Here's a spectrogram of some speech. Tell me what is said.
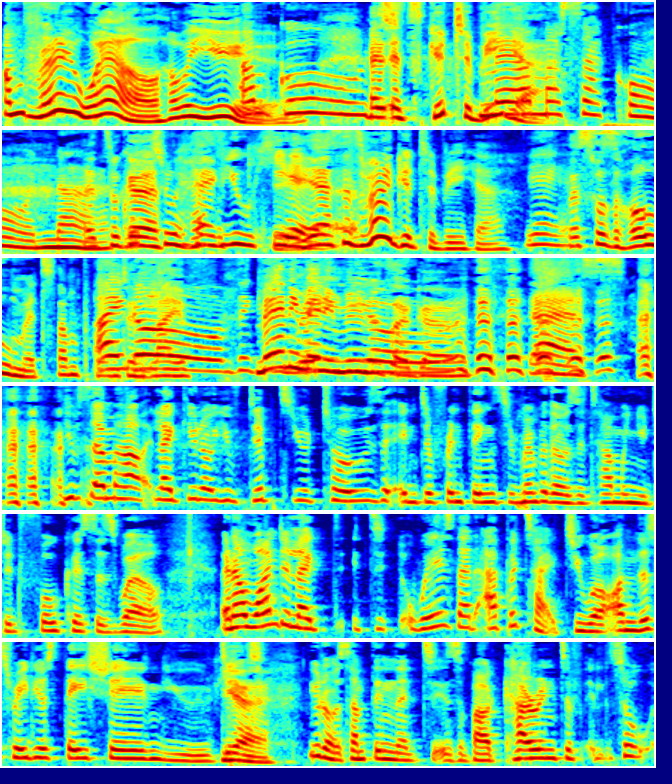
I'm very well. How are you? I'm good. It's good to be Mea here. Masakona. It's good to have you here. Yes, it's very good to be here. Yes. This was home at some point I in know, life. Many, many radio. minutes ago. yes. you've somehow like you know you've dipped your toes in different things remember there was a time when you did focus as well and i wonder like where's that appetite you were on this radio station you did Yeah. you know something that is about current so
